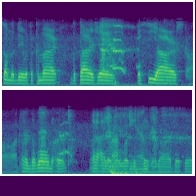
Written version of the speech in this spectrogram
something to do with the Kmart, the Target, the CRs, and the Walmart. Uh, I don't know what the Again. places are, but uh,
